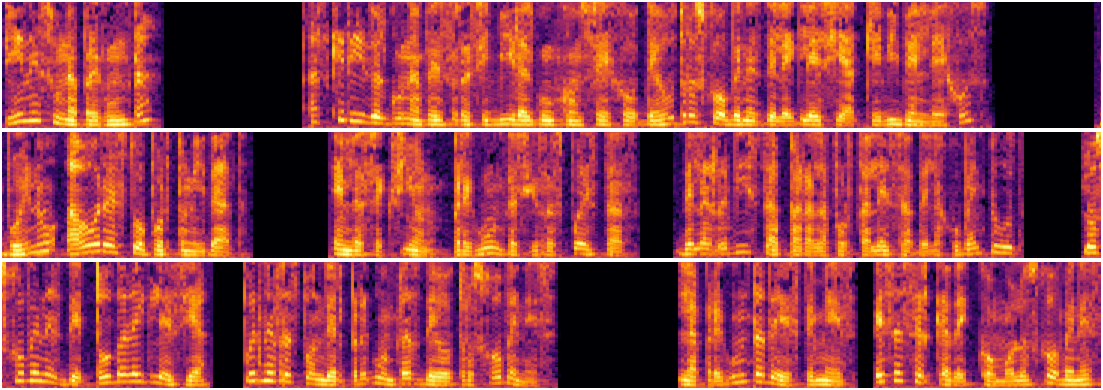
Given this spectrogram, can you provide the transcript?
¿Tienes una pregunta? ¿Has querido alguna vez recibir algún consejo de otros jóvenes de la iglesia que viven lejos? Bueno, ahora es tu oportunidad. En la sección Preguntas y Respuestas de la revista para la Fortaleza de la Juventud, los jóvenes de toda la iglesia pueden responder preguntas de otros jóvenes. La pregunta de este mes es acerca de cómo los jóvenes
